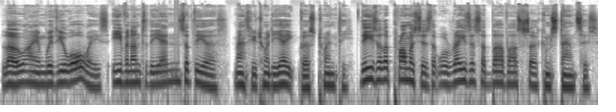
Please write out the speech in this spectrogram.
Lo, I am with you always, even unto the ends of the earth. Matthew 28, verse 20. These are the promises that will raise us above our circumstances.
